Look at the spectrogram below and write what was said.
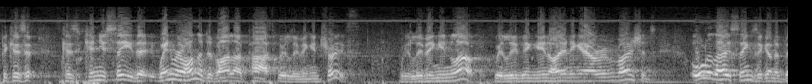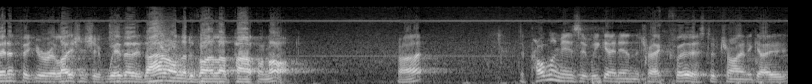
Because, because can you see that when we're on the divine love path, we're living in truth. We're living in love. We're living in owning our emotions. All of those things are going to benefit your relationship, whether they're on the divine love path or not. Right? The problem is that we go down the track first of trying to go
